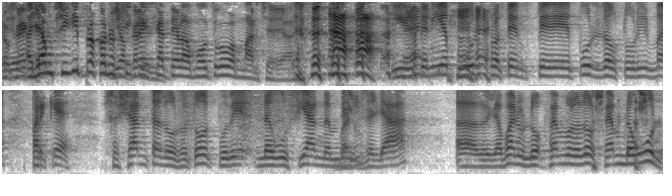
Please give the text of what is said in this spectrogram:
Jo crec Allà on sigui, però que no jo s'hi crec quedi. que té la moto en marxa ja. I Eh? tenia punts, però té, té punts del turisme, perquè 62 o tot, poder negociant amb bueno. ells allà, eh, deia, bueno, no, fem-ne dos, fem-ne un,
